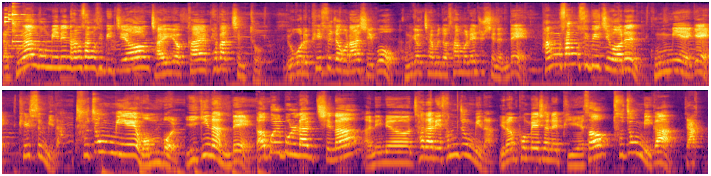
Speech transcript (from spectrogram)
자, 중앙 공미는 항상 수비 지원, 자유 역할, 패박 침투 요거를 필수적으로 하시고 공격 참여도 3을 해주시는데 항상 수비 지원은 공미에게 필수입니다. 투중미의 원볼 이긴 한데 더블 볼란치나 아니면 차라리 삼중미나 이런 포메이션에 비해서 투중미가 약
